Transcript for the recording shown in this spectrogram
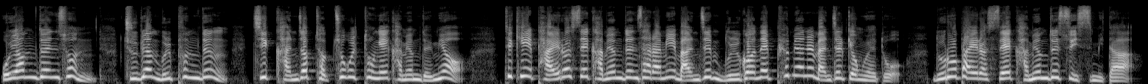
오염된 손, 주변 물품 등 직간접 접촉을 통해 감염되며 특히 바이러스에 감염된 사람이 만진 물건의 표면을 만질 경우에도 노로바이러스에 감염될 수 있습니다.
